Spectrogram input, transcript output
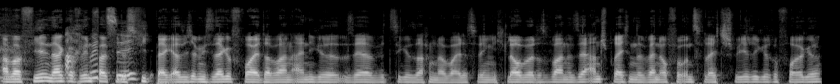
Aber vielen Dank Ach, auf jeden witzig. Fall für das Feedback. Also ich habe mich sehr gefreut. Da waren einige sehr witzige Sachen dabei. Deswegen, ich glaube, das war eine sehr ansprechende, wenn auch für uns vielleicht schwierigere Folge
